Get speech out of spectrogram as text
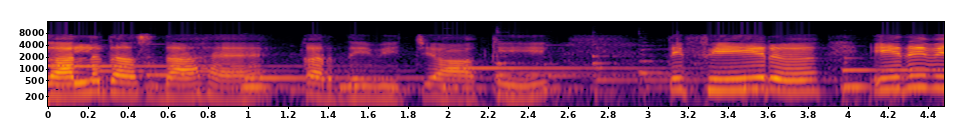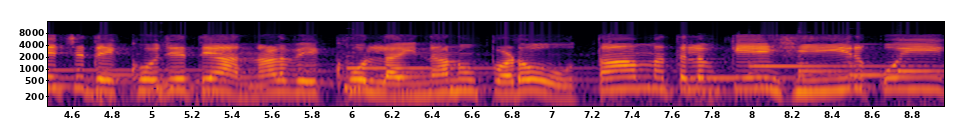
ਗੱਲ ਦੱਸਦਾ ਹੈ ਘਰ ਦੇ ਵਿੱਚ ਆ ਕੇ। ਤੇ ਫਿਰ ਇਹਦੇ ਵਿੱਚ ਦੇਖੋ, ਜੇ ਧਿਆਨ ਨਾਲ ਵੇਖੋ, ਲਾਈਨਾਂ ਨੂੰ ਪੜੋ ਤਾਂ ਮਤਲਬ ਕਿ ਹੀਰ ਕੋਈ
